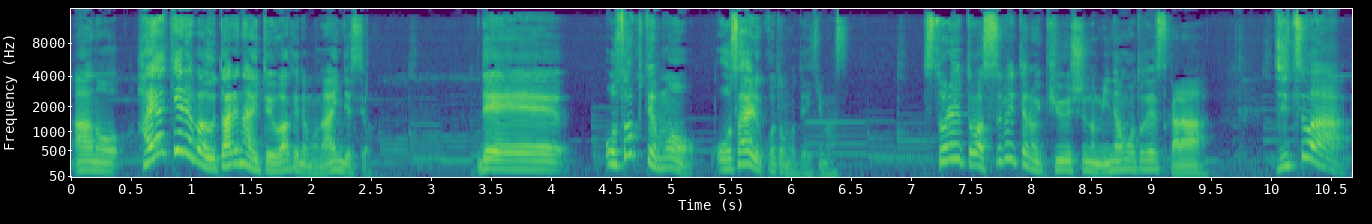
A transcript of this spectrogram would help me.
あの速ければ打たれないというわけでもないんですよ。で遅くても抑えることもできます。ストレートは全ての球種の源ですから実は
